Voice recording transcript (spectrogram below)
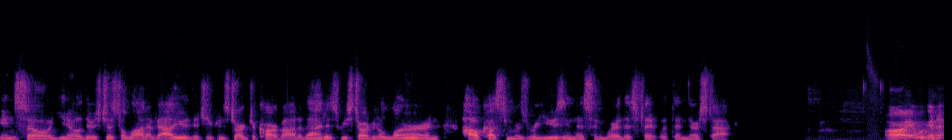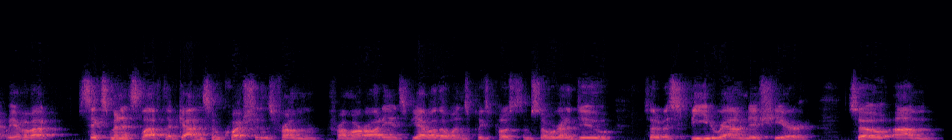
And so, you know, there's just a lot of value that you can start to carve out of that as we started to learn how customers were using this and where this fit within their stack. All right, we're gonna we have about six minutes left. I've gotten some questions from from our audience. If you have other ones, please post them. So we're gonna do sort of a speed roundish here. So um,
